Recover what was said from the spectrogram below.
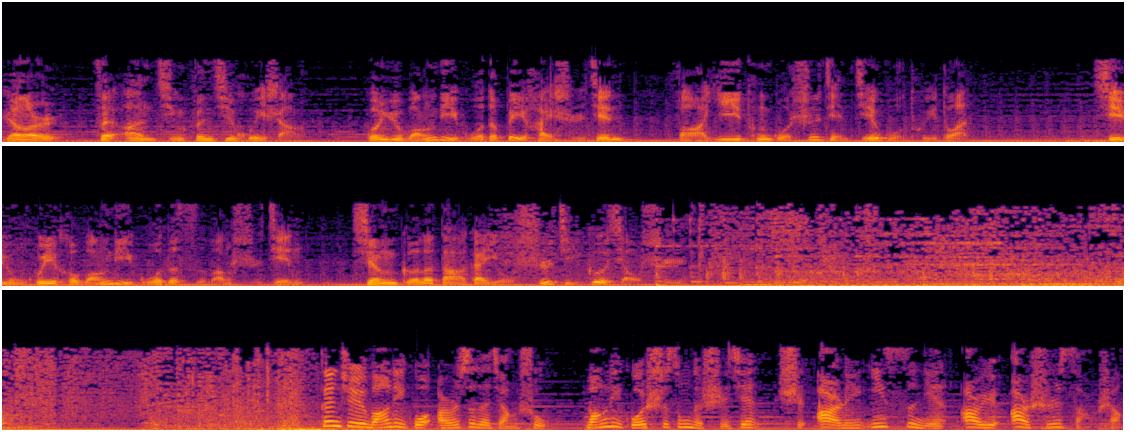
然而，在案情分析会上，关于王立国的被害时间，法医通过尸检结果推断，谢永辉和王立国的死亡时间相隔了大概有十几个小时。根据王立国儿子的讲述，王立国失踪的时间是二零一四年二月二十日早上，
